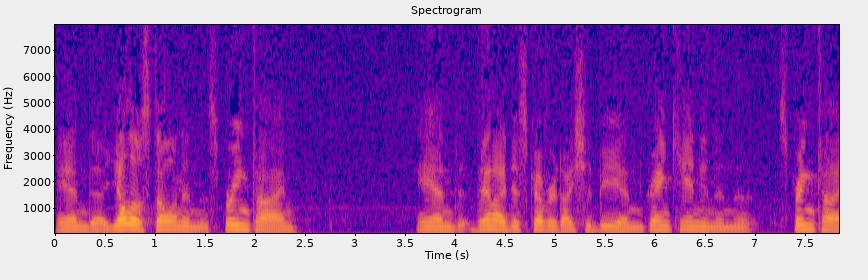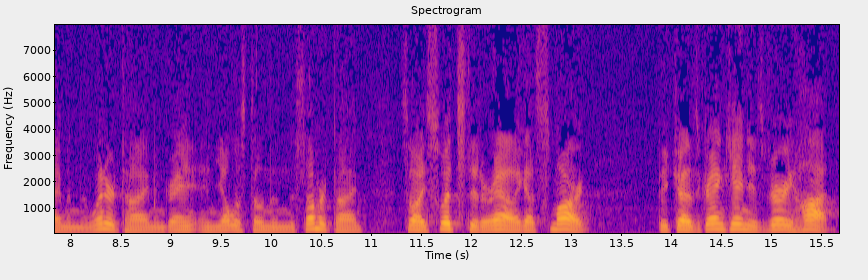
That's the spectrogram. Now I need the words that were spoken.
and uh, Yellowstone in the springtime. And then I discovered I should be in Grand Canyon in the springtime and the wintertime and, Grand, and Yellowstone in the summertime. So I switched it around. I got smart because Grand Canyon is very hot.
